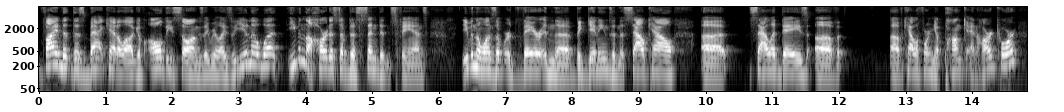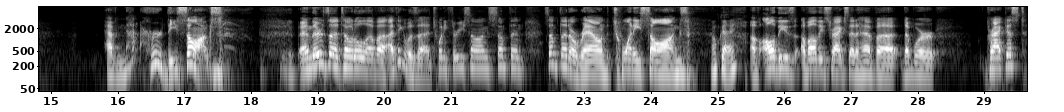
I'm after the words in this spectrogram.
find this back catalog of all these songs. They realize, well, you know what? Even the hardest of Descendents fans, even the ones that were there in the beginnings in the SoCal uh, salad days of of California punk and hardcore, have not heard these songs. And there's a total of uh, I think it was uh, 23 songs, something something around 20 songs Okay. of all these of all these tracks that have uh, that were practiced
